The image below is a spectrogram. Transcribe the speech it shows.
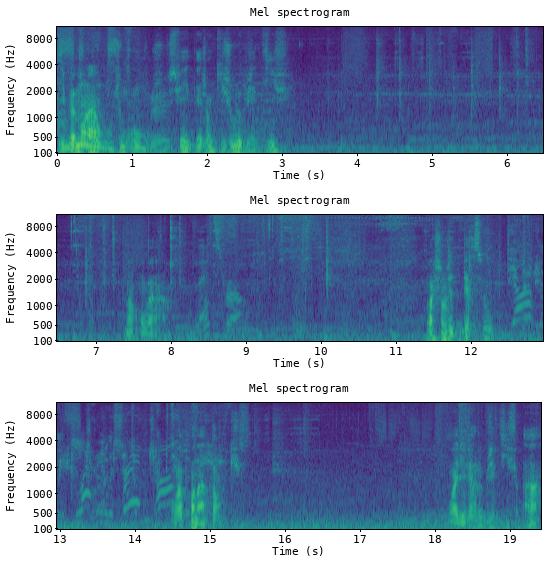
Visiblement, là, on joue, je suis avec des gens qui jouent l'objectif. Non, on va, on va changer de perso. On va prendre un tank. On va aller vers l'objectif A.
